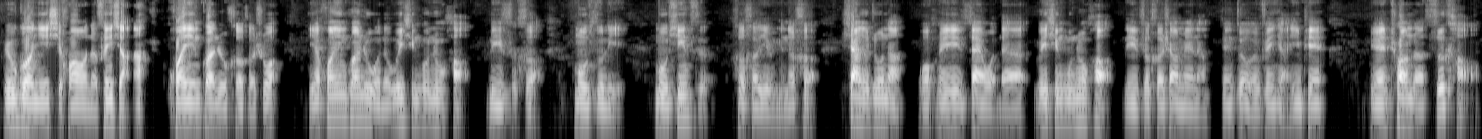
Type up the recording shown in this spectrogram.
如果你喜欢我的分享呢，欢迎关注赫赫说，也欢迎关注我的微信公众号李子赫木子李木心子赫赫有名的赫。下个周呢，我会在我的微信公众号李子赫上面呢，跟各位分享一篇。原创的思考，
